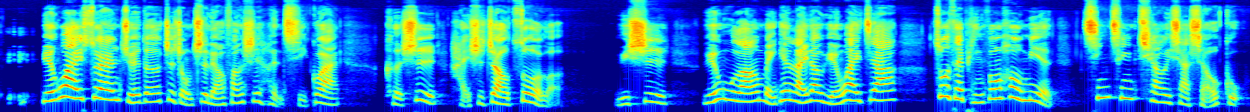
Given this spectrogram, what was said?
员外虽然觉得这种治疗方式很奇怪，可是还是照做了。于是。元五郎每天来到员外家，坐在屏风后面，轻轻敲一下小鼓。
